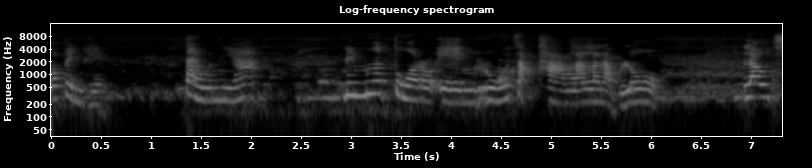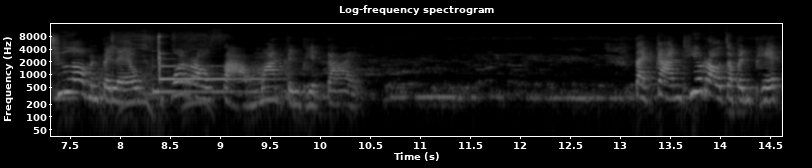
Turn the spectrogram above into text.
ก็เป็นเพชรแต่วันนี้ในเมื่อตัวเราเองรู้จักทางลัดระดับโลก เราเชื่อมันไปแล้วว่าเราสามารถเป็นเพชรได้ แต่การที่เราจะเป็นเพชร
